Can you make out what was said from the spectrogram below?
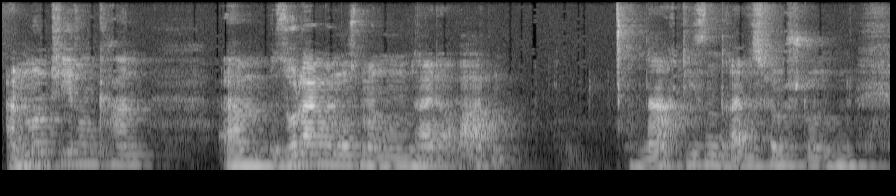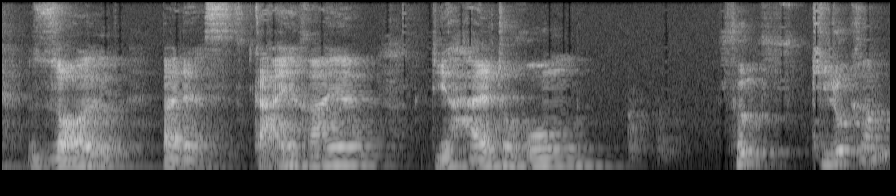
anmontieren kann. Ähm, so lange muss man nun leider warten. Nach diesen drei bis fünf Stunden soll bei der Sky-Reihe die Halterung 5 Kilogramm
